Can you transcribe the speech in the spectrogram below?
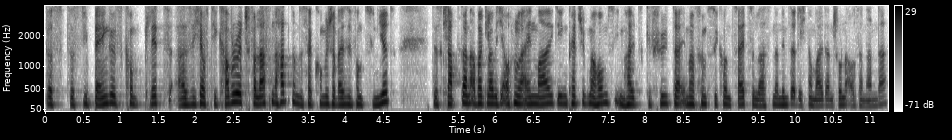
dass, dass die Bengals komplett äh, sich auf die Coverage verlassen hatten und das hat komischerweise funktioniert. Das klappt dann aber, glaube ich, auch nur einmal gegen Patrick Mahomes, ihm halt gefühlt da immer fünf Sekunden Zeit zu lassen. Dann nimmt er dich normal dann schon auseinander.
